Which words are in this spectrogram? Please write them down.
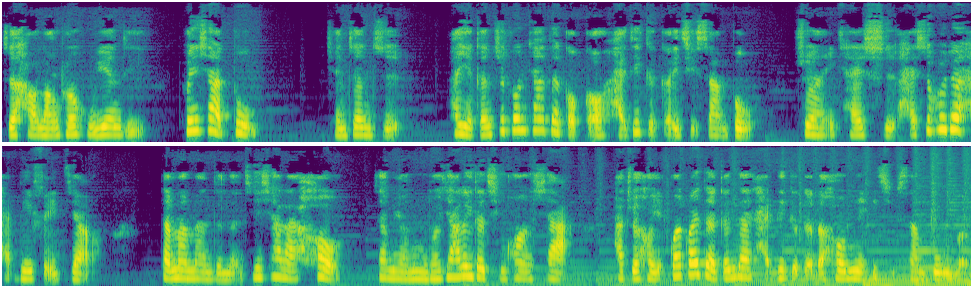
只好狼吞虎咽地吞下肚。前阵子，他也跟志工家的狗狗海蒂哥哥一起散步。虽然一开始还是会对海蒂吠叫，但慢慢的冷静下来后，在没有那么多压力的情况下，他最后也乖乖的跟在海蒂哥哥的后面一起散步了。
